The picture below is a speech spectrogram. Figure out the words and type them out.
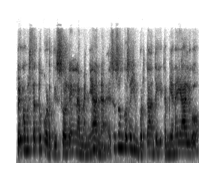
ver cómo está tu cortisol en la mañana. Esas son cosas importantes y también hay algo,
